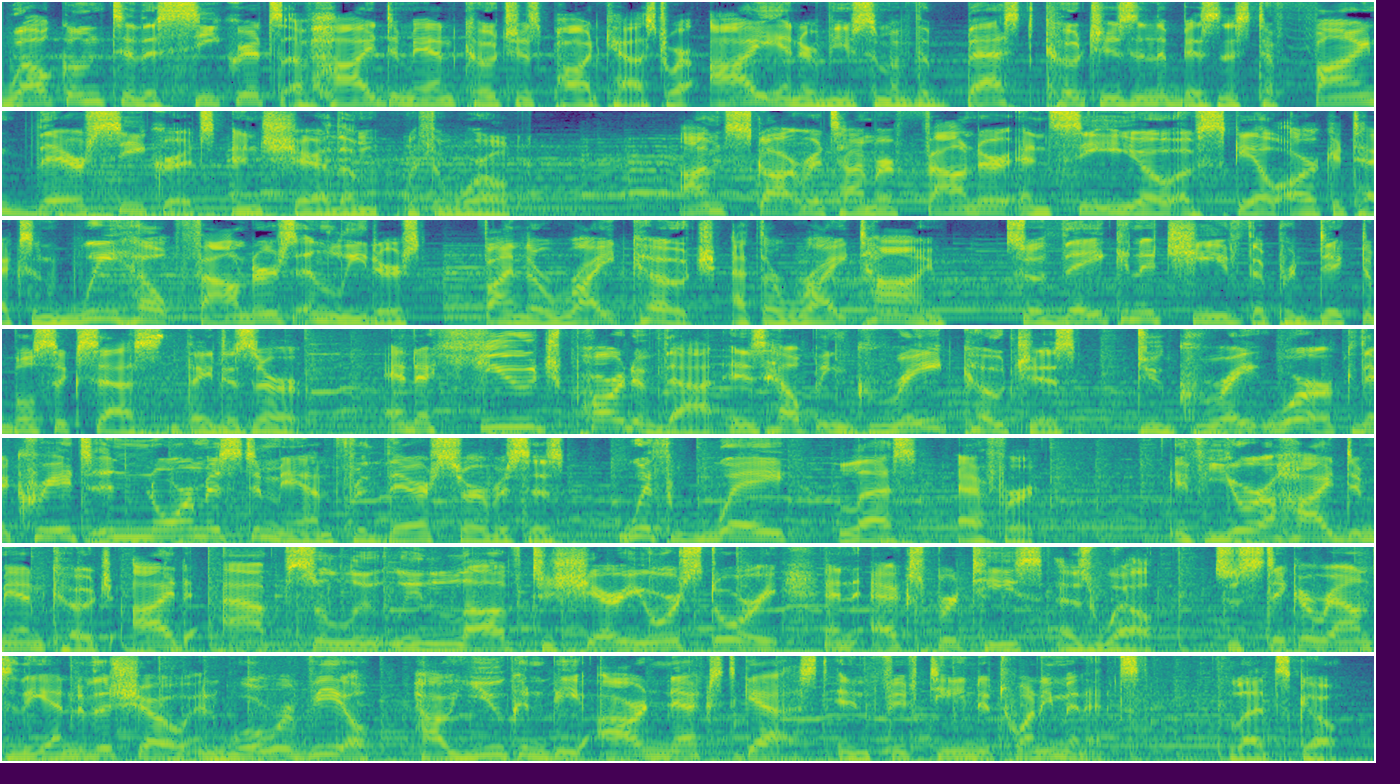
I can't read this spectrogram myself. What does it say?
Welcome to the Secrets of High Demand Coaches podcast, where I interview some of the best coaches in the business to find their secrets and share them with the world. I'm Scott Ritzheimer, founder and CEO of Scale Architects, and we help founders and leaders find the right coach at the right time so they can achieve the predictable success they deserve. And a huge part of that is helping great coaches do great work that creates enormous demand for their services with way less effort. If you're a high demand coach, I'd absolutely love to share your story and expertise as well. So stick around to the end of the show and we'll reveal how you can be our next guest in 15 to 20 minutes. Let's go.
